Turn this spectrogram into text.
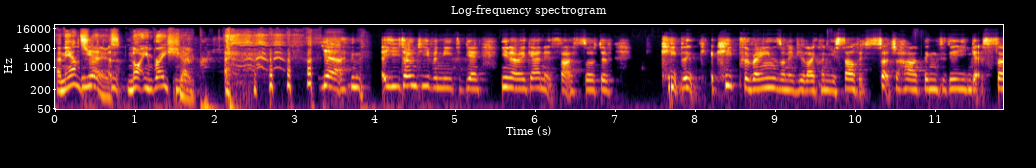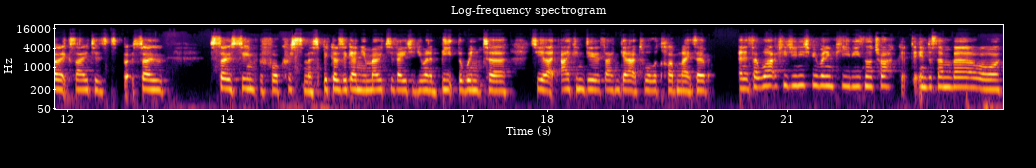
And the answer Yeah, is not in race shape. yeah, I think you don't even need to be. You know, again, it's that sort of keep the keep the reins on, if you like, on yourself. It's such a hard thing to do. You can get so excited, but so so soon before Christmas because again, you're motivated. You want to beat the winter, so you're like, I can do this. I can get out to all the club nights over. And it's like, well, actually, do you need to be running PBs on the track in December, or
